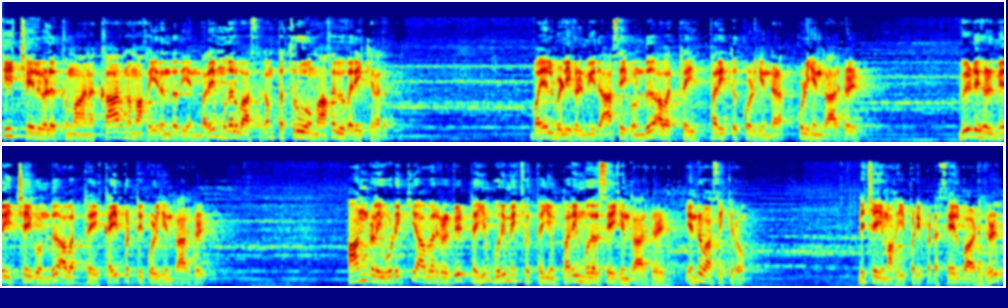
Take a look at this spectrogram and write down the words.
தீச்செயல்களுக்குமான காரணமாக இருந்தது என்பதை முதல் வாசகம் தத்ரூபமாக விவரிக்கிறது. வயல்வெளிகள் மீது ஆசை கொண்டு அவற்றை பறித்துக் கொள்கின்ற கொள்கின்றார்கள். வீடுகள் மேல் இச்சை கொண்டு அவற்றை கைப்பற்றிக் கொள்கின்றார்கள். ஆண்களை ஒடுக்கி அவர்கள் வீட்டையும் உரிமை சொத்தையும் பறிமுதல் செய்கின்றார்கள் என்று வாசிக்கிறோம். நிச்சயமாக இப்படிப்பட்ட செயல்பாடுகள்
